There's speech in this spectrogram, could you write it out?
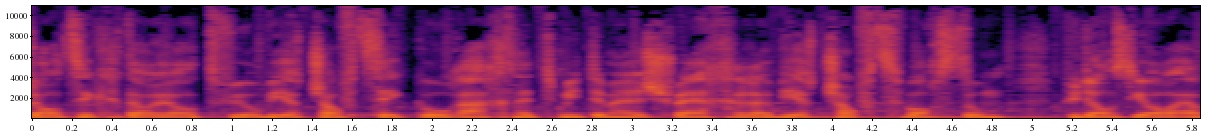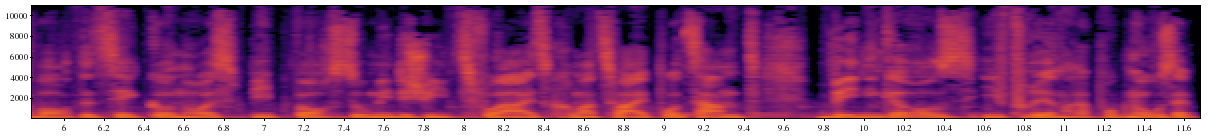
Staatssekretariat für Wirtschaft SECO rechnet mit einem schwächeren Wirtschaftswachstum. Für das Jahr erwartet SECO noch ein BIP-Wachstum in der Schweiz von 1,2 Prozent, weniger als in früheren Prognosen.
